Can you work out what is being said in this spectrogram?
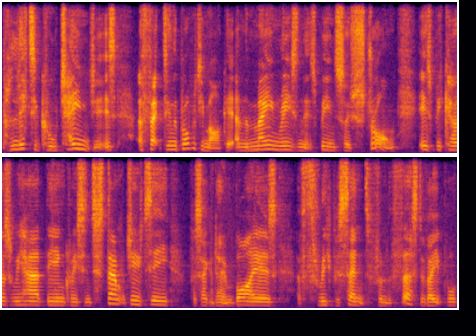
political changes affecting the property market. And the main reason it's been so strong is because we had the increase in stamp duty for second home buyers of 3% from the 1st of April.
